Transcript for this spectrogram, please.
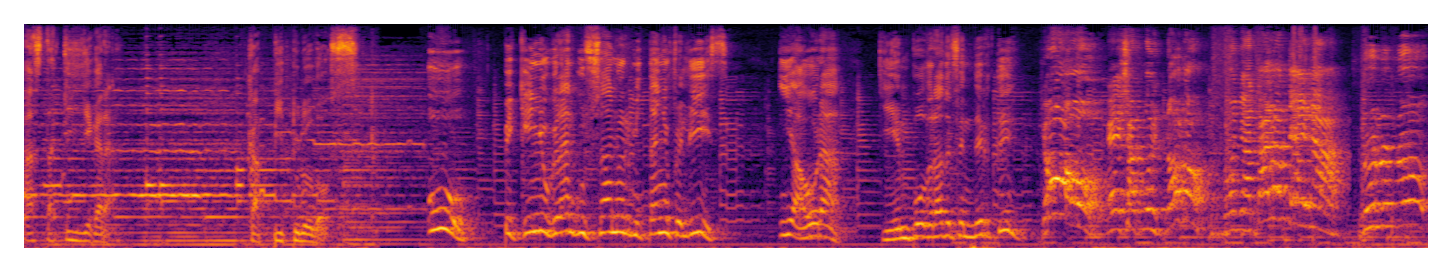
hasta aquí llegará. Capítulo 2. ¡Oh! Pequeño gran gusano ermitaño feliz. ¿Y ahora quién podrá defenderte? ¡Yo! ¡El Chapul! ¡No, no! ¡Doña Talatena! No, no, no,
